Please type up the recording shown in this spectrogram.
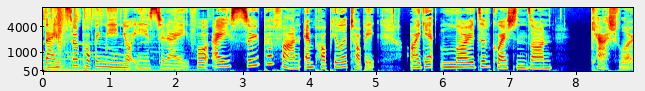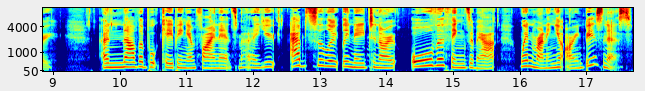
thanks for popping me in your ears today for a super fun and popular topic I get loads of questions on cash flow. Another bookkeeping and finance matter you absolutely need to know all the things about when running your own business.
